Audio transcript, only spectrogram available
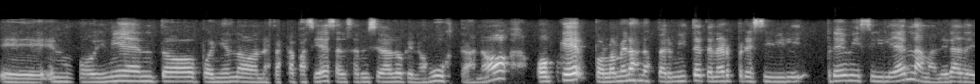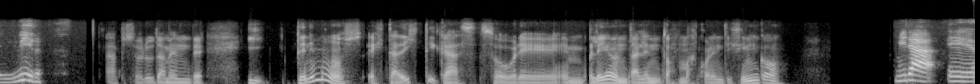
eh, en movimiento, poniendo nuestras capacidades al servicio de algo que nos gusta, ¿no? O que por lo menos nos permite tener previsibilidad en la manera de vivir. Absolutamente. Y ¿Tenemos estadísticas sobre empleo en talentos más 45? Mira, eh,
